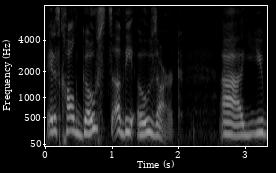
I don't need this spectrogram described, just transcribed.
it is called Ghosts of the Ozark. Uh, you,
